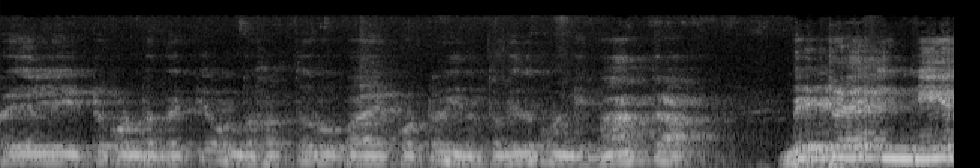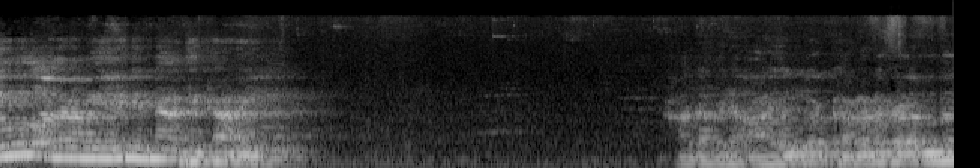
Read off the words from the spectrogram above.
ಕೈಯಲ್ಲಿ ಇಟ್ಟುಕೊಂಡದಕ್ಕೆ ಒಂದು ಹತ್ತು ರೂಪಾಯಿ ಕೊಟ್ಟು ನೀನು ತೊಳೆದುಕೊಂಡು ಮಾತ್ರ ಬಿಟ್ಟರೆ ಇನ್ನೇನೂ ಅದರ ಮೇಲೆ ನಿನ್ನ ಅಧಿಕಾರ ಇಲ್ಲ. ಹಾಗಾದರೆ ಆ ಎಲ್ಲ ಕರಣಗಳನ್ನು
